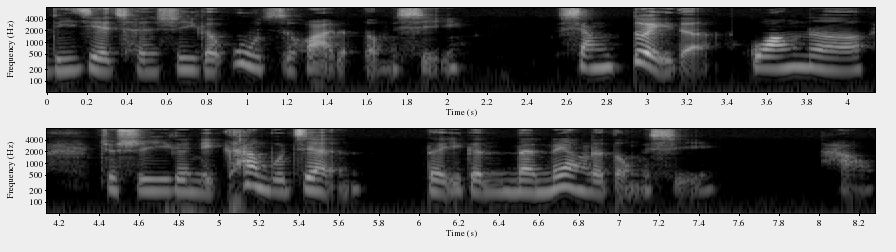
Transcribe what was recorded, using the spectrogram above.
理解成是一个物质化的东西。相对的，光呢，就是一个你看不见的一个能量的东西。好，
